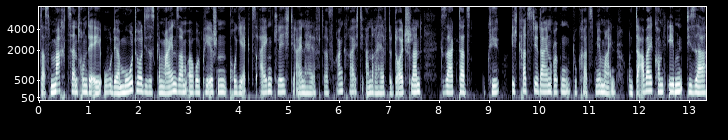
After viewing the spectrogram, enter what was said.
das Machtzentrum der EU, der Motor dieses gemeinsamen europäischen Projekts eigentlich, die eine Hälfte Frankreich, die andere Hälfte Deutschland, gesagt hat, okay, ich kratze dir deinen Rücken, du kratzt mir meinen. Und dabei kommt eben dieser,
